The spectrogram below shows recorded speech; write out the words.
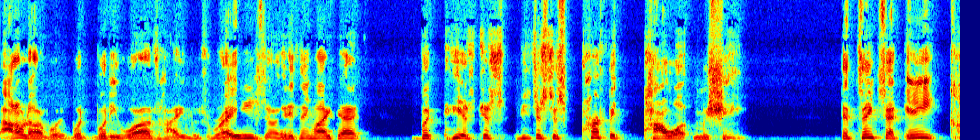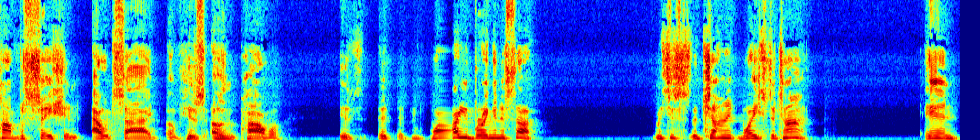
I don't know what, what, what he was, how he was raised, or anything like that. But he is just he's just this perfect power machine that thinks that any conversation outside of his own power is it, it, why are you bringing this up? It's just a giant waste of time. And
